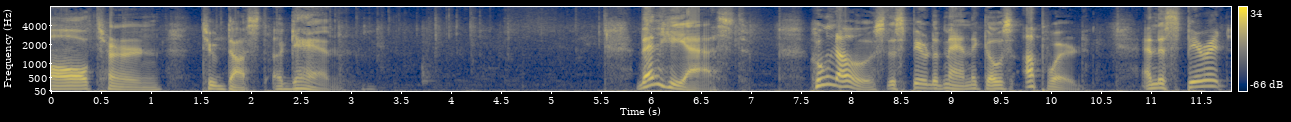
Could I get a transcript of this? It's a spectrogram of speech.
all turn to dust again. Then he asked, Who knows the spirit of man that goes upward, and the spirit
